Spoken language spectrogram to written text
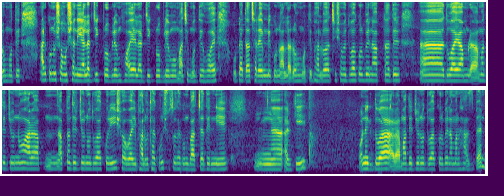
রহমতে আর কোনো সমস্যা নেই। অ্যালার্জিক প্রবলেম হয়, অ্যালার্জিক প্রবলেমও মাঝে মধ্যে হয়। ওটা তাছাড়া এমনি কোনো আল্লাহ রহমতে ভালো আছি। সবাই দোয়া করবেন আপনাদের দোয়ায় আমরা আমাদের জন্য আর আপনাদের জন্য দোয়া করি। সবাই ভালো থাকুন, সুস্থ থাকুন বাচ্চাদের নিয়ে আর কি। অনেক দোয়া, আর আমাদের জন্য দোয়া করবেন আমার হাজব্যান্ড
